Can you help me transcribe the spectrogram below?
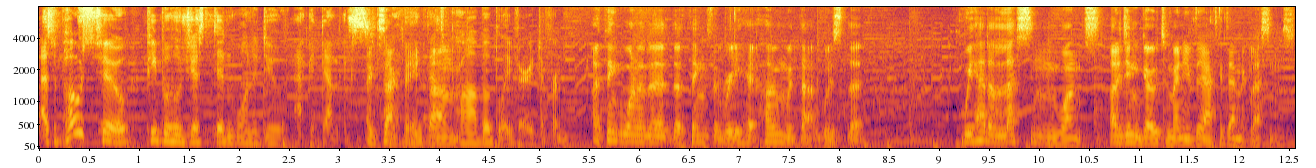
as opposed to people who just didn't want to do academics. Exactly. I think that's um, probably very different. I think one of the, the things that really hit home with that was that we had a lesson once. I didn't go to many of the academic lessons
